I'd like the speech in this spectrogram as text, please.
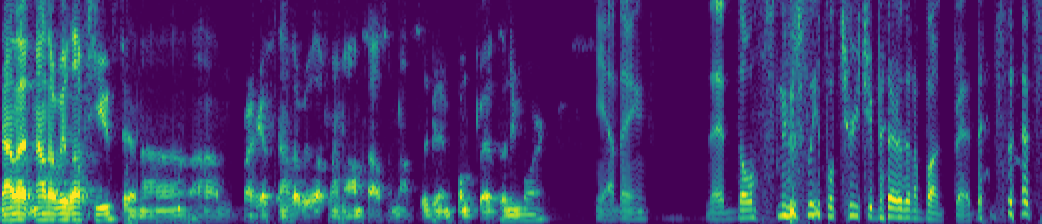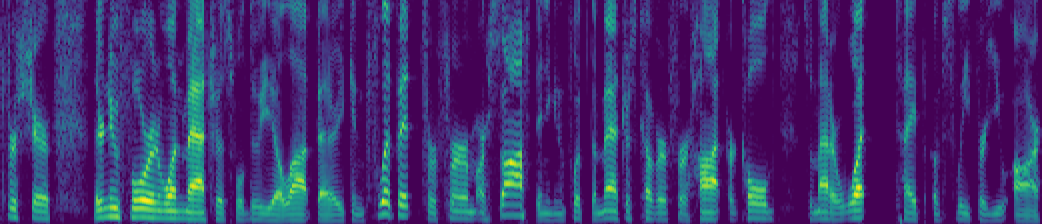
Now that now that we left Houston, uh, um, I guess now that we left my mom's house, I'm not sleeping in bunk beds anymore. Yeah, they that they'll snooze sleep will treat you better than a bunk bed. That's that's for sure. Their new four in one mattress will do you a lot better. You can flip it for firm or soft, and you can flip the mattress cover for hot or cold. So no matter what type of sleeper you are,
